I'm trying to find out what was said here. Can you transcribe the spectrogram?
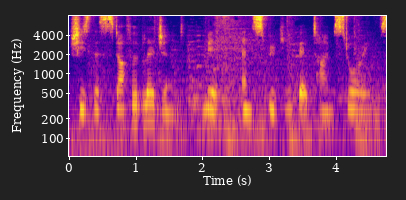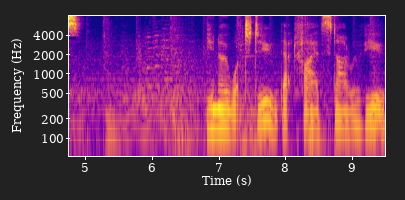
She's the stuff of legend, myth, and spooky bedtime stories. You know what to do, that five star review.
